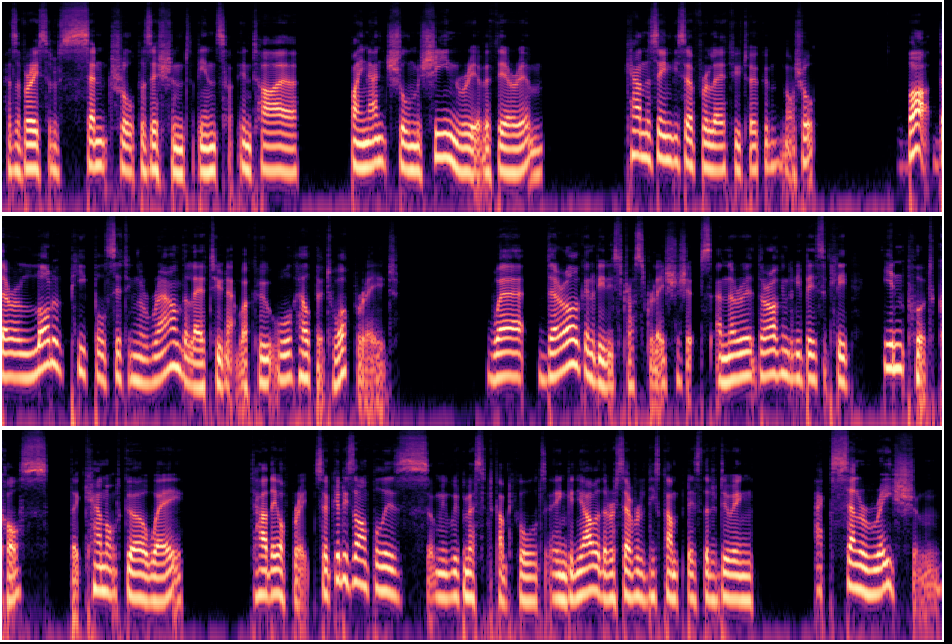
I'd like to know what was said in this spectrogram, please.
has a very sort of central position to the entire financial machinery of Ethereum. Can the same be said for a layer two token? Not sure. But there are a lot of people sitting around the layer two network who all help it to operate, where there are going to be these trust relationships and there are, there are going to be basically input costs that cannot go away to how they operate. So a good example is, I mean, we've messaged a company called Ingonyama. There are several of these companies that are doing acceleration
